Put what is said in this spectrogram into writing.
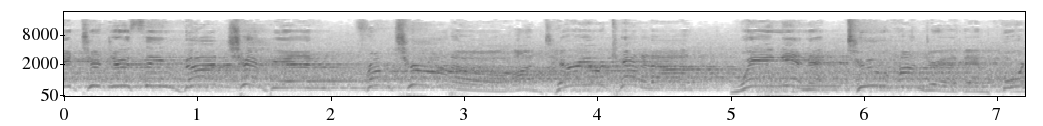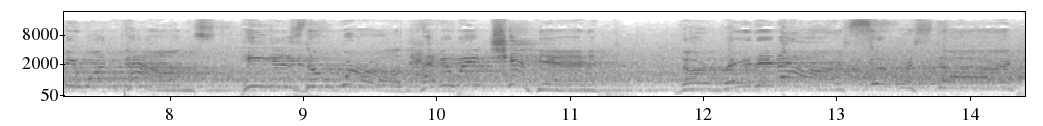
Introducing the champion from Toronto, Ontario, Canada, weighing in at 241 pounds, he is the World Heavyweight Champion, the Rated R Superstar, Edge.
